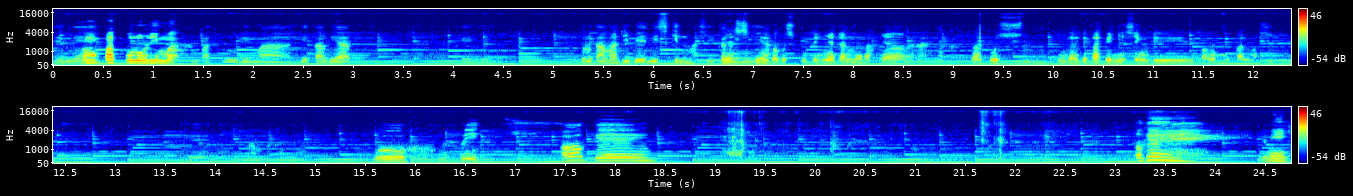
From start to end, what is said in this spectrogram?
Ini 45 45. Kita lihat. Terutama di beni skin Mas ikan yes, ini ini ya. bagus putihnya dan merahnya keren. bagus Hmm. tinggal kita finishing di pengemukan mas Oke, ini penampakannya. Wuh, ngeri. Oke. oke ini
